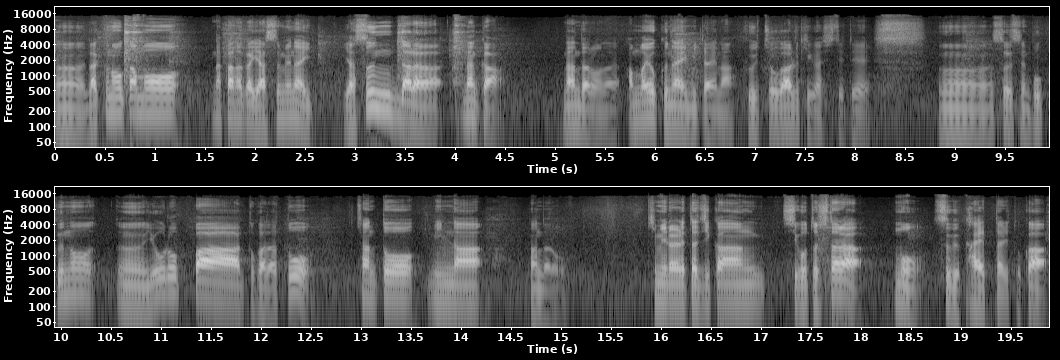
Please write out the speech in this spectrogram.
酪農、うん、家もなかなか休めない休んだらなんかなんだろうなあんま良くないみたいな風潮がある気がしててうんそうですね。僕の、うん、ヨーロッパとかだとちゃんとみんななんだろう決められた時間仕事したらもうすぐ帰ったりとか、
